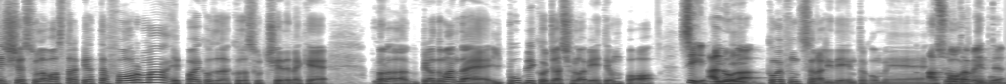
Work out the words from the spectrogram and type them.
esce sulla vostra piattaforma e poi cosa, cosa succede perché allora, la prima domanda è: il pubblico già ce l'avete un po'? Sì, allora. Come funziona lì dentro? Come assolutamente.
